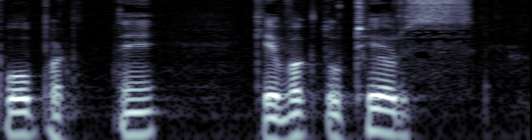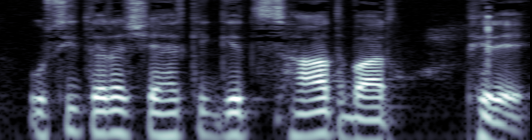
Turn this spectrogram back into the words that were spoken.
पो पटने के वक्त उठे और उसी तरह शहर के गिर्द सात बार फिरे।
